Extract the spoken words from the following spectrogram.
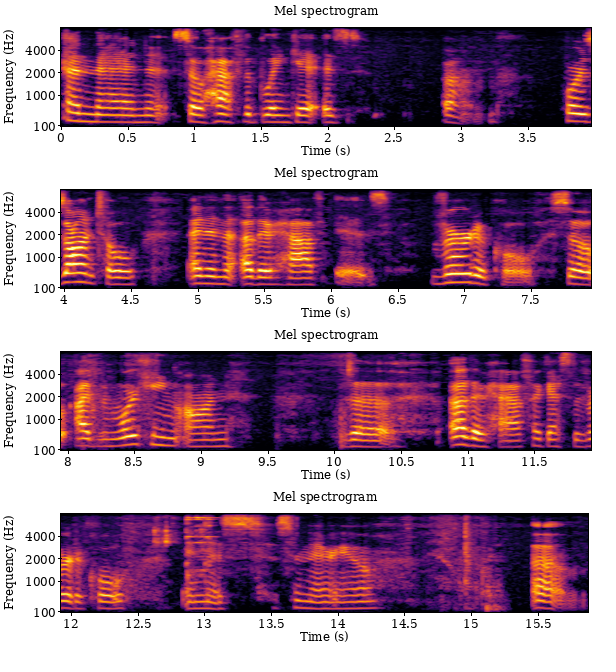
And then, so half the blanket is um, horizontal and then the other half is vertical. So I've been working on the other half, I guess the vertical in this scenario. Um,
